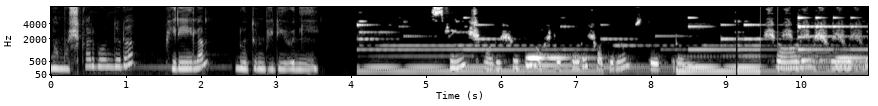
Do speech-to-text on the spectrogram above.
নমস্কার বন্ধুরা ফিরে এলাম নতুন ভিডিও নিয়ে। শ্রী সরস্বতী অষ্টোত্তর শতনাম স্তোত্র সরস্বতী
